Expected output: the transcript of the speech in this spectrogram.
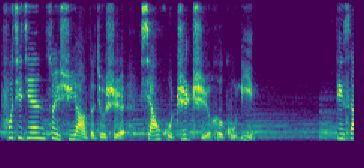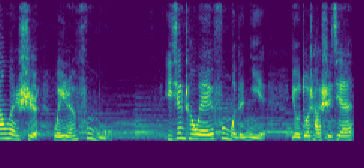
夫妻间最需要的就是相互支持和鼓励。第三问是为人父母，已经成为父母的你，有多长时间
